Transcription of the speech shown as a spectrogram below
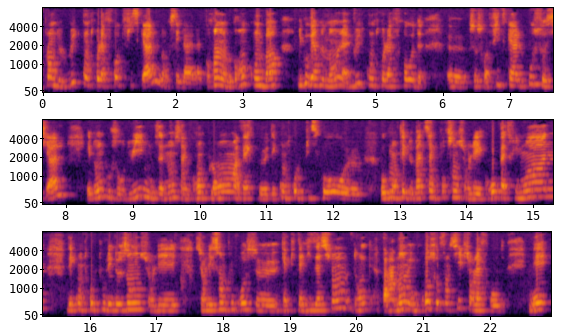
plan de lutte contre la fraude fiscale. Donc c'est le grand combat du gouvernement, la lutte contre la fraude que ce soit fiscal ou social. Et donc aujourd'hui, il nous annonce un grand plan avec euh, des contrôles fiscaux euh, augmentés de 25% sur les gros patrimoines, des contrôles tous les deux ans sur les, sur les 100 plus grosses euh, capitalisations. Donc apparemment une grosse offensive sur la fraude. Mais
